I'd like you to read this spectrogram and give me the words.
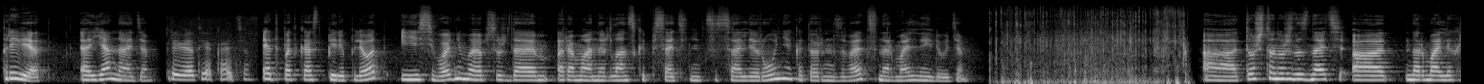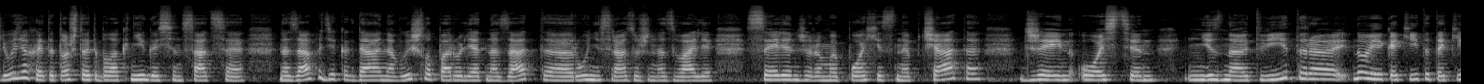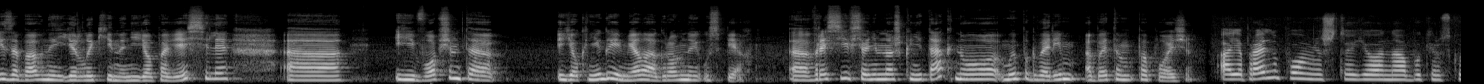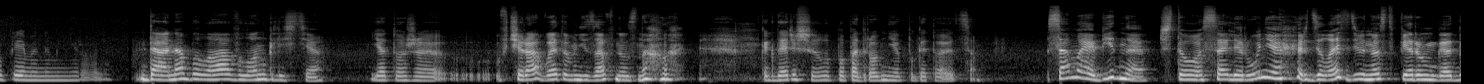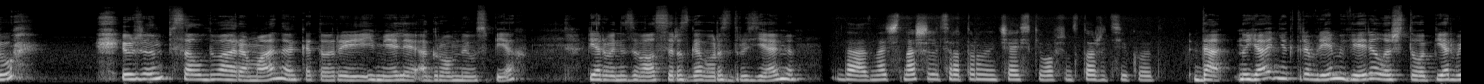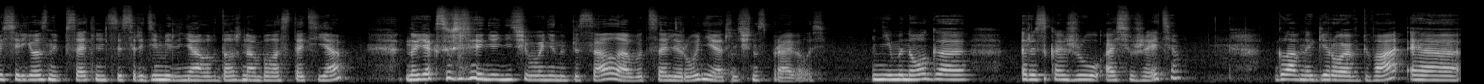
Привет! э, Я Надя. Привет, я Катя. Это подкаст «Переплет», и сегодня мы обсуждаем роман ирландской писательницы Салли Руни, который называется «Нормальные люди». А, то, что нужно знать о нормальных людях, это то, что это была книга «Сенсация на Западе». Когда она вышла пару лет назад, э, Руни сразу же назвали селлинджером эпохи Снэпчата, Джейн Остин, не знаю, Твиттера, ну и какие-то такие забавные ярлыки на нее повесили. А, и, в общем-то, ее книга имела огромный успех. Э, в России все немножко не так, но мы поговорим об этом попозже. А я правильно помню, что ее на Букерскую премию номинировали? Да, она была в лонглисте. Я тоже вчера об этом внезапно узнала, когда решила поподробнее поготовиться. Самое обидное, что Салли Руни родилась в 91 году и уже написал два романа, которые имели огромный успех. Первый назывался «Разговор с друзьями». Да, значит, наши литературные часики, в общем-то, тоже тикают. Да, но я некоторое время верила, что первой серьезной писательницей среди миллениалов должна была стать я. Но я, к сожалению, ничего не написала, а вот Салли Руни отлично справилась. Немного расскажу о сюжете. Главных героев два. Э,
